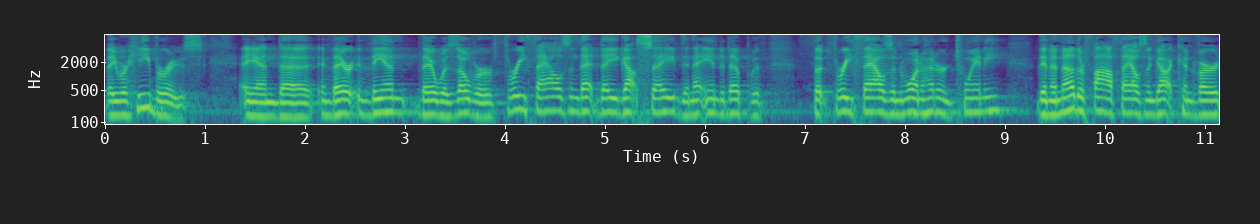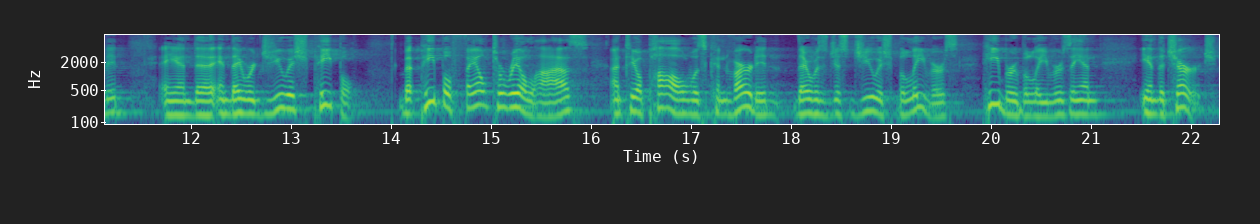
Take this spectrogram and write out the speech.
They were Hebrews. And, uh, and there, then there was over 3,000 that day got saved, and that ended up with 3,120. Then another 5,000 got converted, and, uh, and they were Jewish people. But people failed to realize until Paul was converted, there was just Jewish believers, Hebrew believers in, in the church.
